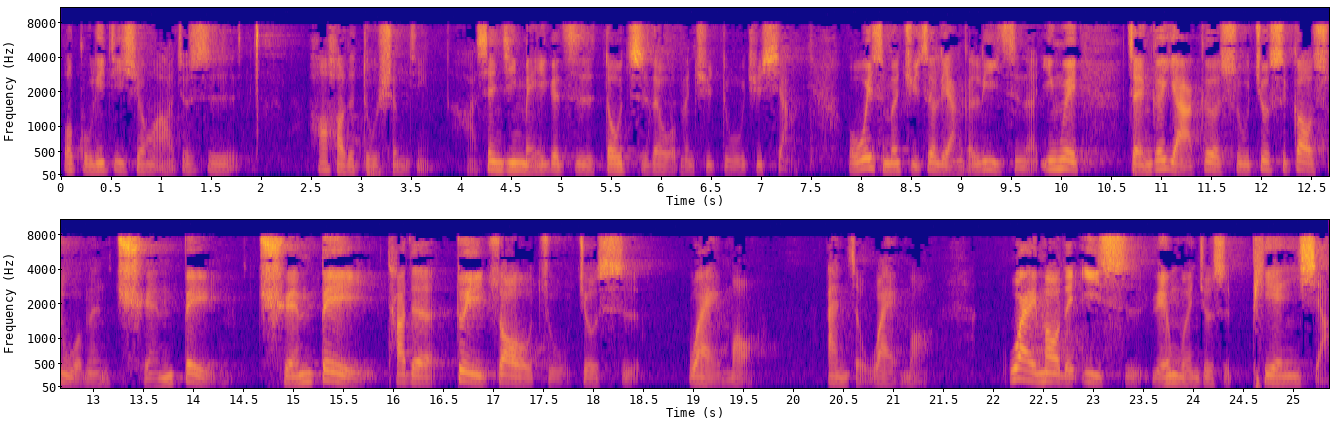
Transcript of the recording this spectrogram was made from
我鼓励弟兄啊，就是好好的读圣经啊，圣经每一个字都值得我们去读去想。我为什么举这两个例子呢？因为整个雅各书就是告诉我们全备，全备它的对照组就是外貌，按着外貌，外貌的意思原文就是偏狭。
